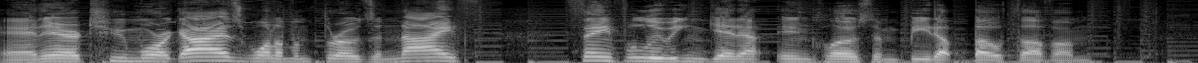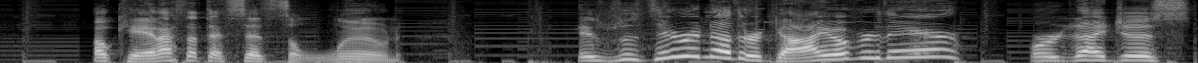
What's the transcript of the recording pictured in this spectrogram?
And there are two more guys. One of them throws a knife. Thankfully, we can get in close and beat up both of them. Okay, and I thought that said saloon. Is, was there another guy over there? Or did I just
